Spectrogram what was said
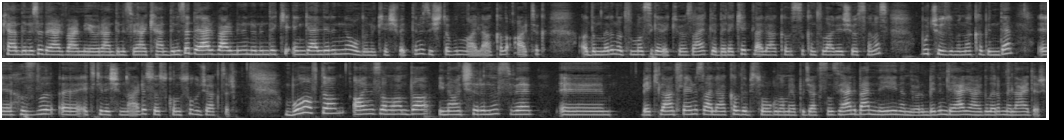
kendinize değer vermeyi öğrendiniz veya kendinize değer vermenin önündeki engellerin ne olduğunu keşfettiniz. İşte bununla alakalı artık adımların atılması gerekiyor. Özellikle bereketle alakalı sıkıntılar yaşıyorsanız bu çözümün akabinde e, hızlı e, etkileşimlerde söz konusu olacaktır. Bu hafta aynı zamanda inançlarınız ve e, beklentilerinizle alakalı da bir sorgulama yapacaksınız. Yani ben neye inanıyorum? Benim değer yargılarım nelerdir?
